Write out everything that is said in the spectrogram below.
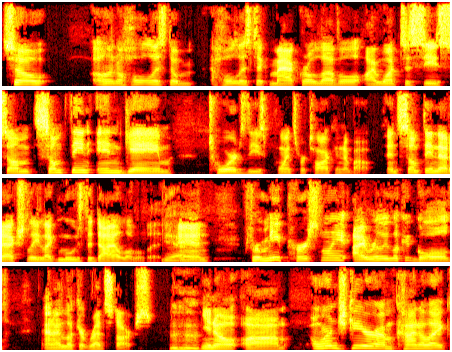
So on a holistic holistic macro level, I want to see some something in game towards these points we're talking about and something that actually like moves the dial a little bit. Yeah. And for me personally, I really look at gold and I look at red stars. Mhm. You know, um orange gear I'm kind of like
